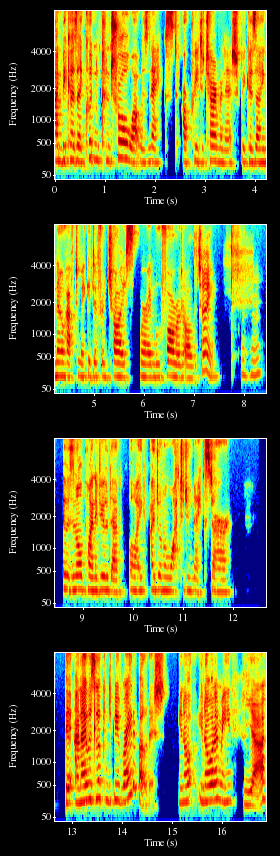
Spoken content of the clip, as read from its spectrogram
And because I couldn't control what was next or predetermine it, because I now have to make a different choice where I move forward all the time. Mhm. it was an old point of view that oh I, I don't know what to do next or they, and I was looking to be right about it you know you know what I mean Yeah.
